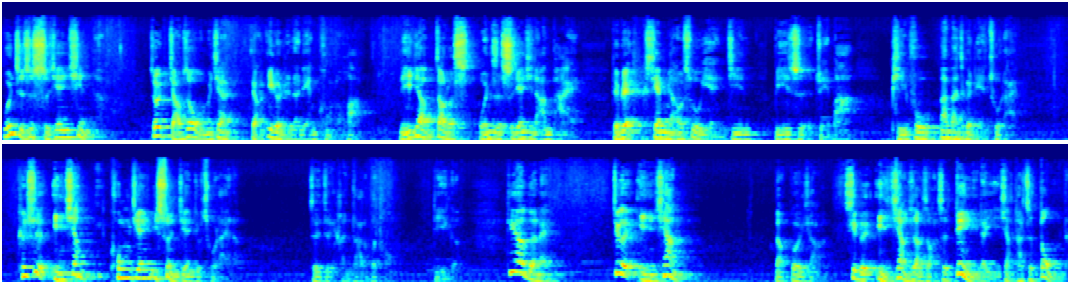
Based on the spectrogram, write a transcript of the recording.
文字是时间性的，所以假如说我们现在讲一个人的脸孔的话，你一定要照着文字时间性的安排，对不对？先描述眼睛、鼻子、嘴巴、皮肤，慢慢这个脸出来。可是影像空间一瞬间就出来了，这这很大的不同。第一个，第二个呢，这个影像，那各位想。这个影像是什么？是电影的影像，它是动的，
